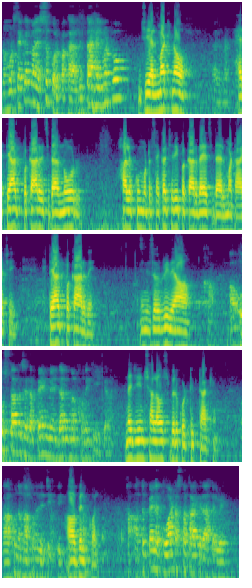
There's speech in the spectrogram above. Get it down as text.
نو موټرسایکل باندې څه کول پکار دي تا هلمټ وو جی هلمټ نو احتیاط پکار دي چې دا نور خلک کوم موټرسایکل چلی پکار دی چې دا هلمټ اچي احتیاط پکار دی یعنی ضروری دی او اوس تاسو څه د پین مې درد مر خونه کیږي کنه نه جی ان شاء الله اوس بالکل ټیک ټاک یم غاښونه ماخونه دي ټیک دي او بالکل او ته پهله کوارټ هسپتال کې داخل وې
